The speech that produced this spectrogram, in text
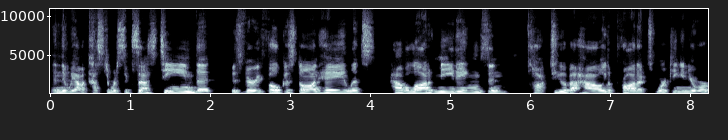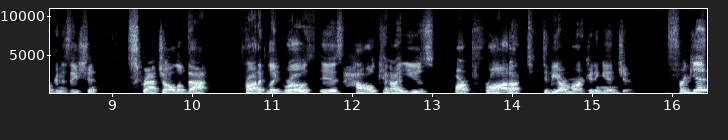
And then we have a customer success team that is very focused on, hey, let's have a lot of meetings and talk to you about how the product's working in your organization. Scratch all of that. Product led growth is how can I use our product to be our marketing engine? Forget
